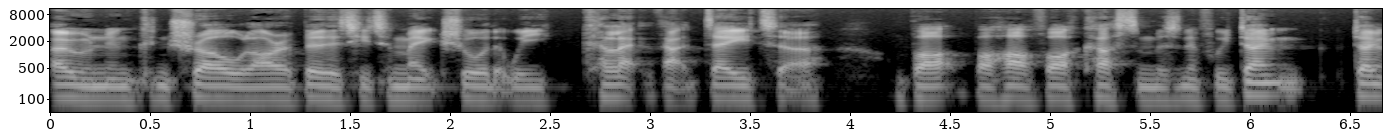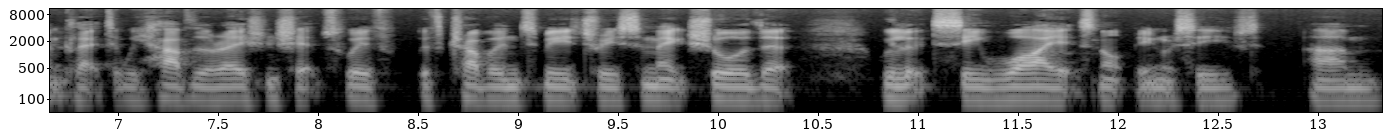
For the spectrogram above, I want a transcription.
own and control our ability to make sure that we collect that data on behalf of our customers, and if we don't don't collect it, we have the relationships with with travel intermediaries to make sure that we look to see why it's not being received. Um,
